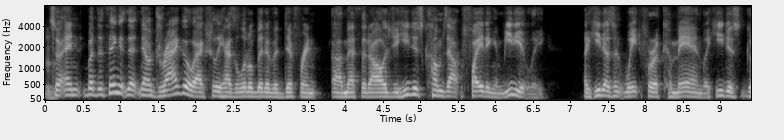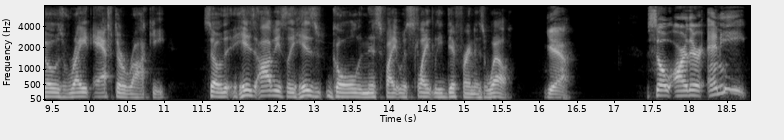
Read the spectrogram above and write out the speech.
Mm-hmm. So and but the thing that now Drago actually has a little bit of a different uh, methodology. He just comes out fighting immediately. Like he doesn't wait for a command. Like he just goes right after Rocky. So his obviously his goal in this fight was slightly different as well. Yeah. So are there any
